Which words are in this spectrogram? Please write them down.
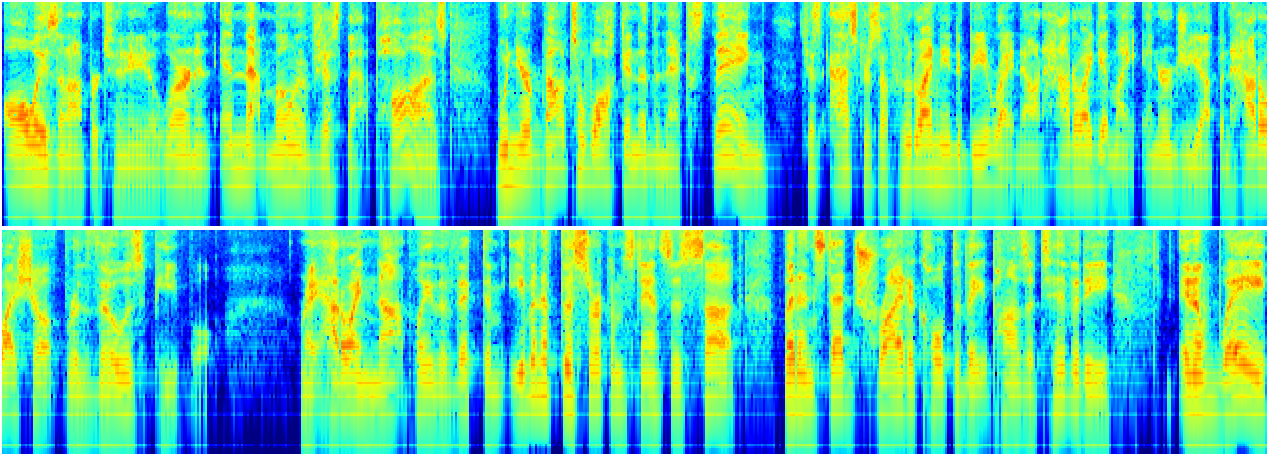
always an opportunity to learn. And in that moment of just that pause, when you're about to walk into the next thing, just ask yourself, who do I need to be right now? And how do I get my energy up? And how do I show up for those people? Right? How do I not play the victim, even if the circumstances suck, but instead try to cultivate positivity in a way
